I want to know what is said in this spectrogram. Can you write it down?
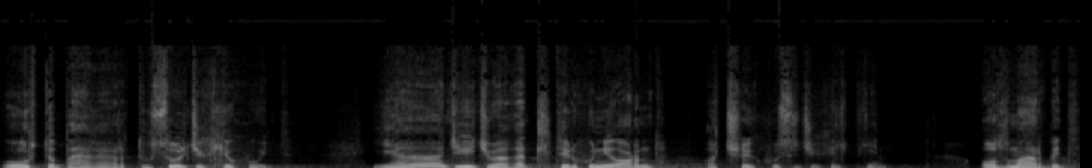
өөртөө байгаагаар төсөөлж эхлэх үед яаж хийж байгаад л тэр хүний оронд очихыг хүсэж эхэлдэг юм. Улмаар бид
